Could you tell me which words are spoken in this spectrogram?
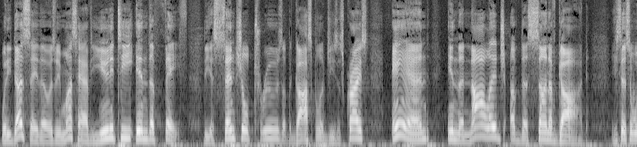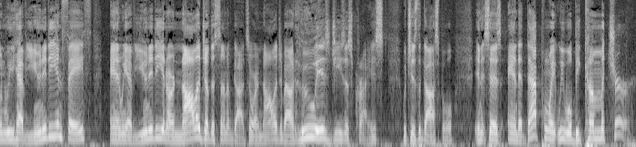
What he does say, though, is we must have unity in the faith, the essential truths of the gospel of Jesus Christ, and in the knowledge of the Son of God. He says, so when we have unity in faith, and we have unity in our knowledge of the Son of God. So, our knowledge about who is Jesus Christ, which is the gospel. And it says, and at that point, we will become mature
